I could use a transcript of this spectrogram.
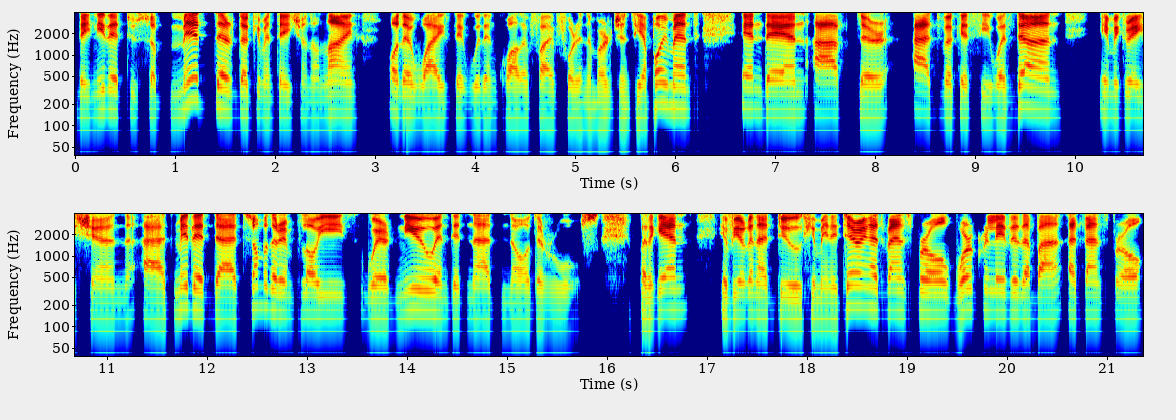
they needed to submit their documentation online, otherwise, they wouldn't qualify for an emergency appointment. And then after advocacy was done, immigration admitted that some of their employees were new and did not know the rules. But again, if you're going to do humanitarian advance parole, work-related advance parole,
